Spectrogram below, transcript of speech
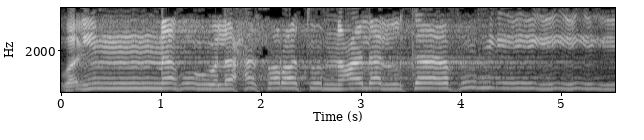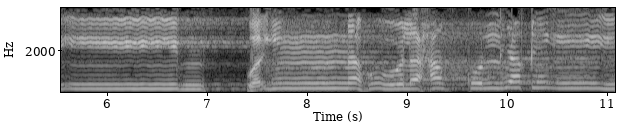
وإنه لحسرة على الكافرين وإنه لحق اليقين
